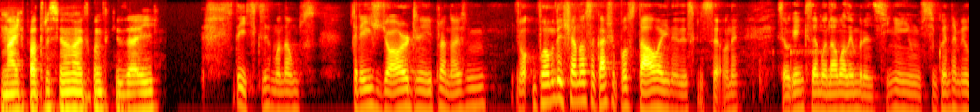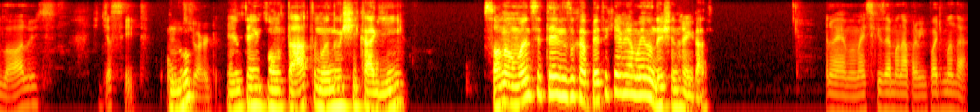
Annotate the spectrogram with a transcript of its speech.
Nike patrocina nós quando quiser aí. Daí, se quiser mandar uns 3 Jordan aí pra nós, hum, vamos deixar nossa caixa postal aí na descrição, né? Se alguém quiser mandar uma lembrancinha aí, uns 50 mil dólares, a gente aceita. Uns Nu. Jordan. Entra em contato, manda um chicaguinho. Só não manda esse tênis do capeta que a minha mãe não deixa entrar em casa. Não é, mas se quiser mandar pra mim, pode mandar.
